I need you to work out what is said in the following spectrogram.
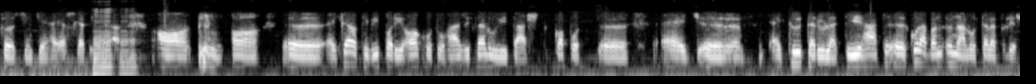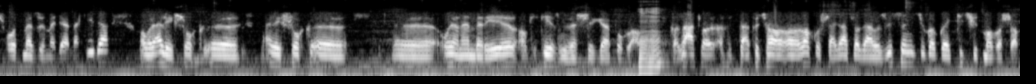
földszintjén helyezkedik el. Uh-huh. A, a, egy kreatív ipari alkotóházi felújítást kapott egy, egy külterületi, hát korábban önálló település volt Mezőmegyernek ide, ahol elég sok, elég sok ö, olyan ember él, aki kézművességgel foglalkozik. Uh-huh. Az átlag, tehát, hogyha a lakosság átlagához viszonyítjuk, akkor egy kicsit magasabb.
